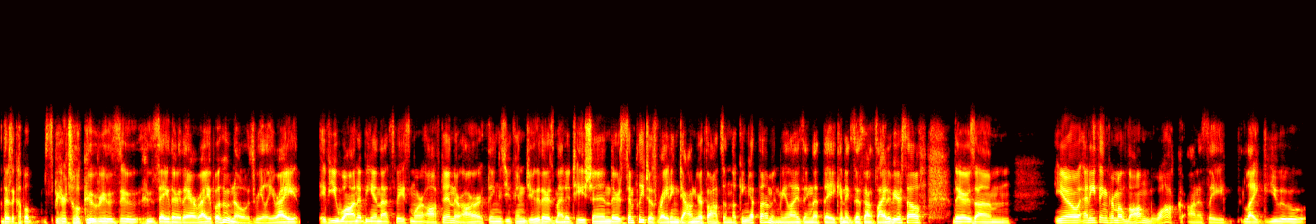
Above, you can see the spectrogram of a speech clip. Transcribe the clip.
there's a couple spiritual gurus who who say they're there right? But who knows really right if you want to be in that space more often, there are things you can do. There's meditation. There's simply just writing down your thoughts and looking at them and realizing that they can exist outside of yourself. There's um you know anything from a long walk honestly like you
